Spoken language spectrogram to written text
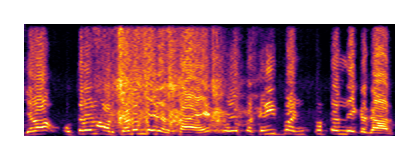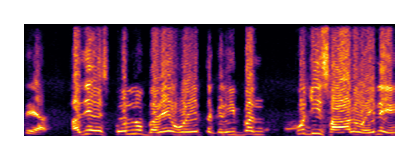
ਜਿਹੜਾ ਉਤਰਨ ਔਰ ਚੜਨ ਦੇ ਰਸਤਾ ਹੈ, ਉਹ ਤਕਰੀਬਨ ਟੁੱਟਣ ਦੇ ਕਗਾਰ ਤੇ ਆ। ਹਜੇ ਇਸ ਪੁਲ ਨੂੰ ਬਣੇ ਹੋਏ ਤਕਰੀਬਨ ਕੁਝ ਹੀ ਸਾਲ ਹੋਏ ਨੇ,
